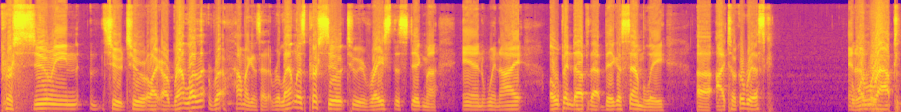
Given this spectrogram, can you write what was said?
pursuing to to like a relent, re- how am I going to say that? Relentless pursuit to erase the stigma. And when I opened up that big assembly, uh, I took a risk, and I one where- rapped.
